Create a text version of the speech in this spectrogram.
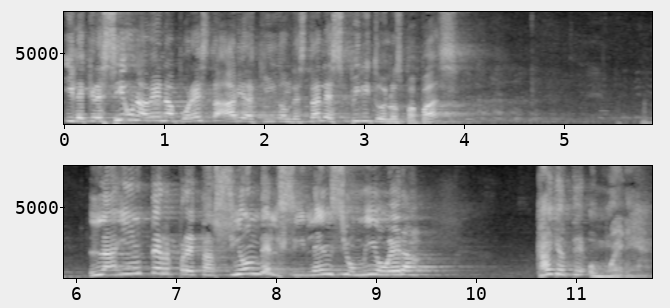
Y le crecía una vena por esta área de aquí, donde está el espíritu de los papás. La interpretación del silencio mío era, cállate o muere.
